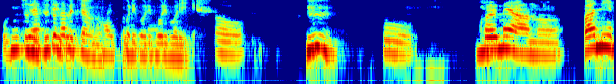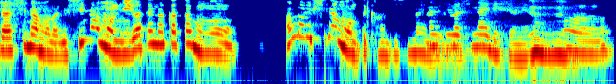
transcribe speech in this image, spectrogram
本当ね、ずっと食べちゃうの。ボリボリボリボリ。そう。うん。そう。これね、あの、バニラ、シナモンだけど、シナモン苦手な方も、あんまりシナモンって感じしないんだよね。感じはしないですよね。うんうん。うん。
